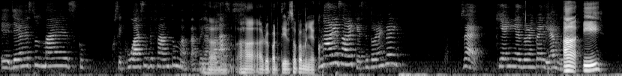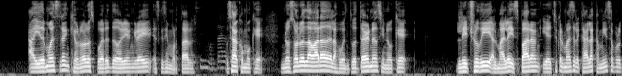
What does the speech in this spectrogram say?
Eh, llegan estos maes secuaces de Phantom a, a pegar Ajá, balazos. ajá, a repartir sopa muñeco. Nadie sabe que este es Dorian Gray. O sea, ¿quién es Dorian Gray, digamos? Ah, y ahí demuestran que uno de los poderes de Dorian Gray es que es inmortal. Es que es inmortal. O sea, como que no solo es la vara de la juventud eterna, sino que literally al mae le disparan y de hecho que al mae se le cae la camisa por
